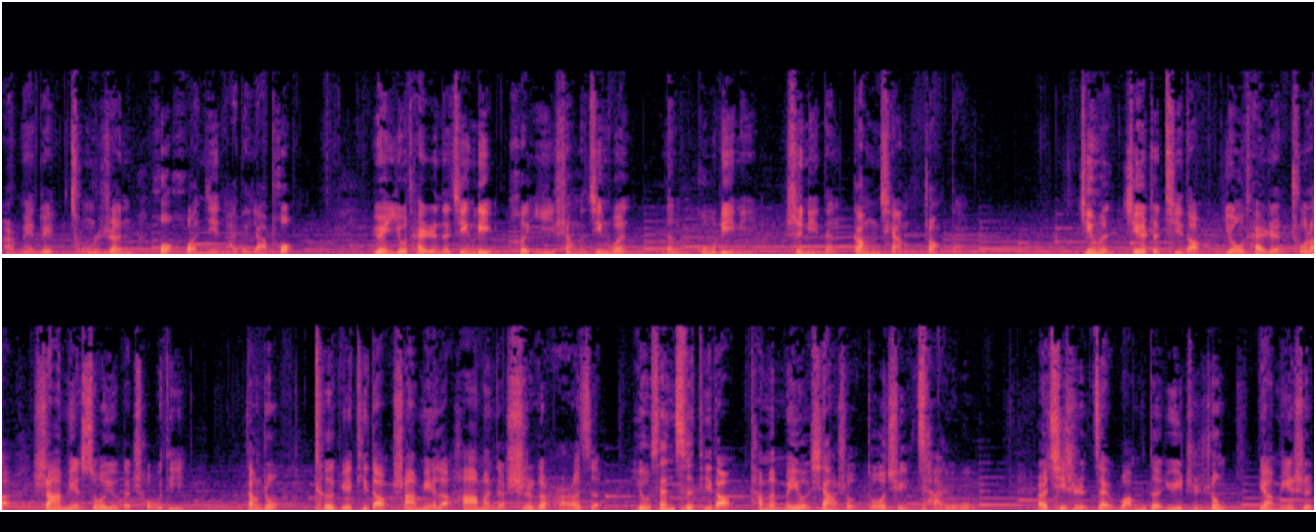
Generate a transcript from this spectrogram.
而面对从人或环境来的压迫，愿犹太人的经历和以上的经文能鼓励你。使你能刚强壮胆。经文接着提到，犹太人除了杀灭所有的仇敌，当中特别提到杀灭了哈曼的十个儿子，又三次提到他们没有下手夺取财物，而其实，在王的谕旨中，表明是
